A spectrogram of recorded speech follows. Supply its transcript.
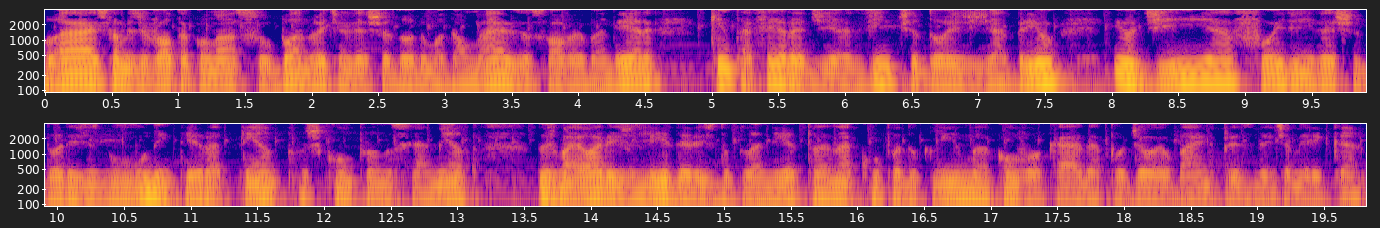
Olá, estamos de volta com o nosso Boa Noite Investidor do Modal Mais, eu sou Álvaro Bandeira. Quinta-feira, dia 22 de abril, e o dia foi de investidores no mundo inteiro atentos com o pronunciamento dos maiores líderes do planeta na Culpa do Clima convocada por Joe Biden, presidente americano.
